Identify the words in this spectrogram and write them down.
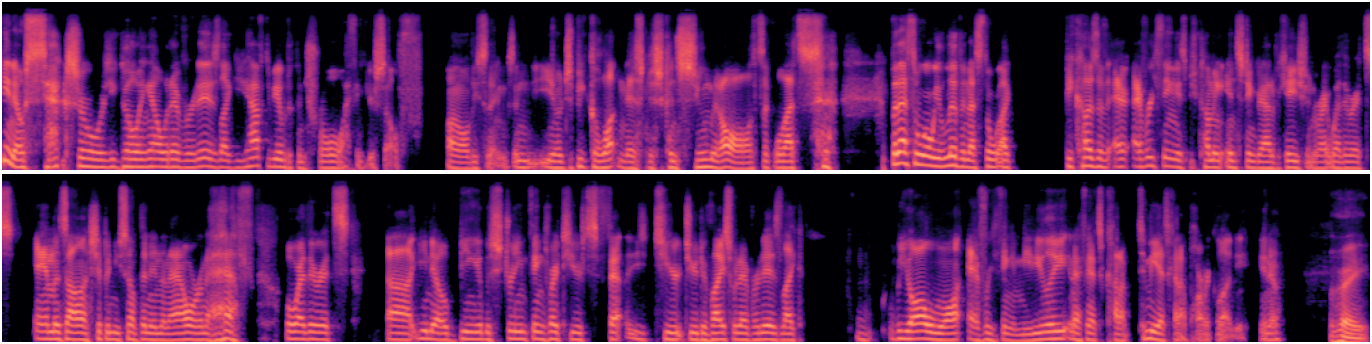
you know, sex or you going out, whatever it is, like you have to be able to control. I think yourself on all these things, and you know, just be gluttonous, just consume it all. It's like, well, that's, but that's the world we live in. That's the like because of everything is becoming instant gratification, right? Whether it's Amazon shipping you something in an hour and a half, or whether it's uh, you know being able to stream things right to your to your to your device, whatever it is. Like we all want everything immediately, and I think that's kind of to me that's kind of part of gluttony, you know. Right.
